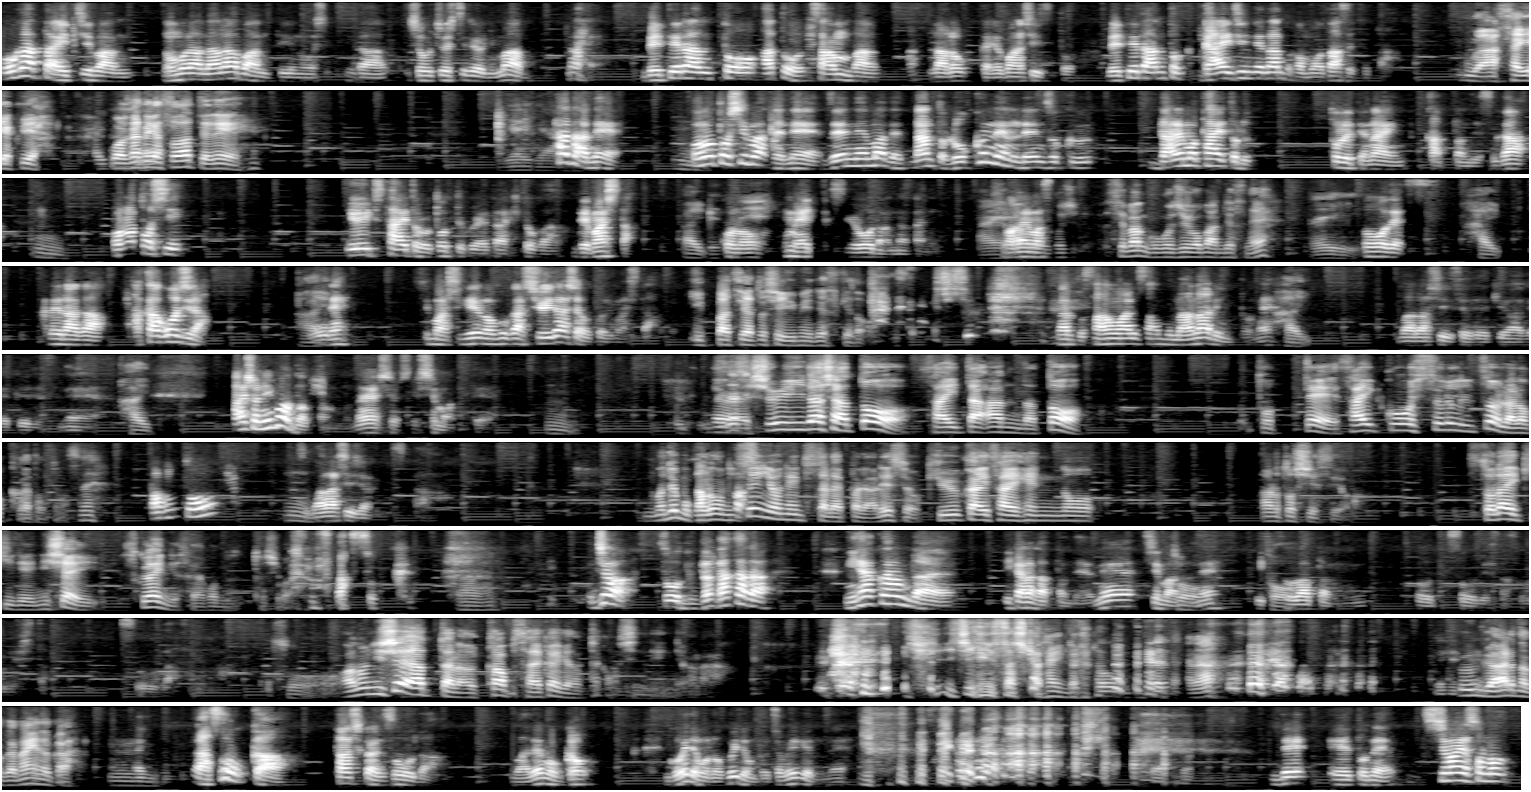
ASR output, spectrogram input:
尾形1番、野村7番っていうのが象徴しているように、まあ、なベテランと、あと3番、ラロッカ、4番シーズと、ベテランと外人でなんとか持たせてた。うわ、最悪や。若手が育ってね。いやいや。ただね、うんこの年までね、前年までなんと6年連続、誰もタイトル取れてないかったんですが、うん。この年、唯一タイトルを取ってくれた人が出ました。はい。このメッツヨーダの中に。はいわかります？背番号55番ですね。はい。そうです。はい。彼らが赤ゴジラ、はい。ね島重信が首位打者を取りました。一発屋として有名ですけど。なんと3割3分7厘とね、はい。素晴らしい成績を上げてですね、はい。最初2番だったんだね、そして島って。うん。だから首位打者と最多安打と取って最高出塁率をラロッカが取ってますね。あ、本当？うん素晴らしいじゃないですか。まあ、でもこの2004年って言ったらやっぱりあれですよ、球界再編のあの年ですよ。ストライキで2試合少ないんですから、今度年は。あ、そっか。じゃあ、そうだ、だから、200安打いかなかったんだよね、島のね。いきそうだったのに。そうそうでした、そうでした。そうだ、そうだ。そうあの2試合あったらカープ最下位だったかもしれないんだから。1厘差しかないんだから。そうだったかな。運があるのかないのか。うんあ、そうか。確かにそうだ。まあでも 5, 5位でも6位でもどっちでもいいけどね。で、えっ、とね、しまいにその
